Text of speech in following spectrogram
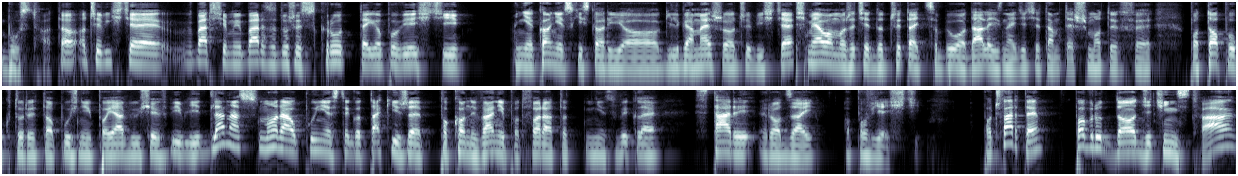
bóstwo. To oczywiście, wybaczcie mi, bardzo duży skrót tej opowieści. Nie koniec historii o Gilgameszu oczywiście. Śmiało możecie doczytać, co było dalej. Znajdziecie tam też motyw y, potopu, który to później pojawił się w Biblii. Dla nas morał płynie z tego taki, że pokonywanie potwora to niezwykle stary rodzaj opowieści. Po czwarte, Powrót do dzieciństwa.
